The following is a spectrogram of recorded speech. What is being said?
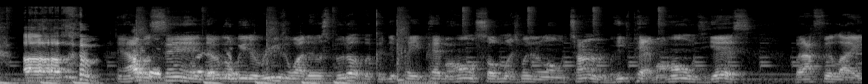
um, and I was saying that was gonna be the reason why they were split up because they paid Pat Mahomes so much money in the long term. But he's Pat Mahomes, yes, but I feel like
